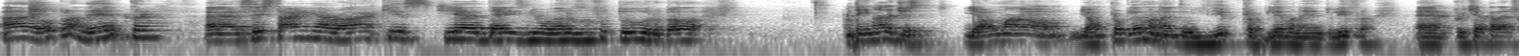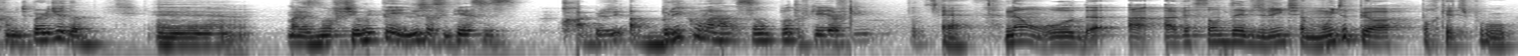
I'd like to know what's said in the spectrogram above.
Ah, é o planeta, é, você está em Arrakis, que é 10 mil anos no futuro, blá blá. Não tem nada disso. E é, uma, e é um problema, né, do livro, problema, né, do livro, é, porque a galera fica muito perdida. É, mas no filme ter isso, assim, ter esses... Abrir, abrir com narração, puta, fiquei, já fiquei... É. Não, o, a, a versão do David Lynch é muito pior, porque, tipo,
